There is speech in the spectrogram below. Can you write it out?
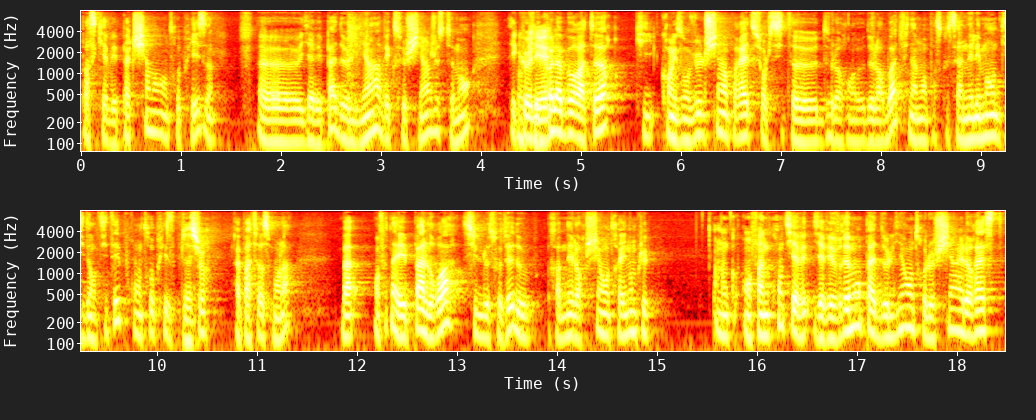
parce qu'il n'y avait pas de chien dans l'entreprise, euh, il n'y avait pas de lien avec ce chien justement, et que les collaborateurs, qui, quand ils ont vu le chien apparaître sur le site euh, de leur, de leur boîte finalement, parce que c'est un élément d'identité pour l'entreprise, Bien sûr. à partir de ce moment-là, bah, en fait, n'avaient pas le droit, s'ils le souhaitaient, de ramener leur chien au travail non plus. Donc, en fin de compte, il n'y avait, vraiment pas de lien entre le chien et le reste.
